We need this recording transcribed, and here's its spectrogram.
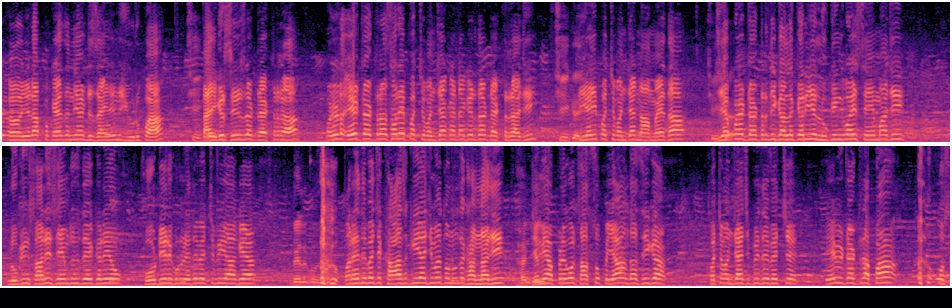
ਅ, ਜਿਹੜਾ ਆਪਾਂ ਕਹਿ ਦਿੰਦੇ ਆ ਡਿਜ਼ਾਈਨ ਇਨ ਯੂਰਪ ਆ ਠੀਕ ਹੈ। ਟਾਈਗਰ ਸੀਰੀਜ਼ ਦਾ ਟਰੈਕਟਰ ਆ ਔਰ ਜਿਹੜਾ ਇਹ ਟਰੈਕਟਰ ਆ ਸਰ ਇਹ 55 ਕੈਟਾਗਰੀ ਦਾ ਟਰੈਕਟਰ ਆ ਜੀ। ਠੀਕ ਹੈ ਜੀ। TI 55 ਨਾਮ ਹੈ ਇਹਦਾ। ਠੀਕ ਜੇ ਹੈ। ਆਪਾਂ ਇਹ ਟਰੈਕਟਰ ਦੀ ਗੱਲ ਕਰੀਏ ਲੁਕਿੰਗ ਵਾਈਜ਼ ਸੇਮ ਆ ਜੀ। ਲੁਕਿੰਗ ਸਾਰੀ ਸੇਮ ਤੁਸੀਂ ਦੇਖ ਰਹੇ ਹੋ 48 ਕਰੂਰ ਇਹਦੇ ਵਿੱਚ ਵੀ ਆ ਗਿਆ। ਬਿਲਕੁਲ ਪਰ ਇਹਦੇ ਵਿੱਚ ਖਾਸ ਕੀ ਆ ਜਿਵੇਂ ਤੁਹਾਨੂੰ ਦਿਖਾਣਾ ਜੀ। ਜਿਵੇਂ ਆਪਣੇ ਕੋਲ 750 ਹੁੰਦਾ ਸੀਗਾ 55 HP ਦੇ ਵਿੱਚ ਇਹ ਵੀ ਟਰੈਕਟਰ ਆਪਾਂ ਉਸ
